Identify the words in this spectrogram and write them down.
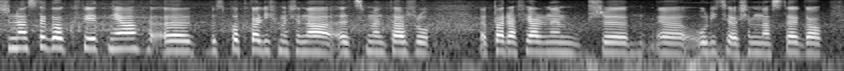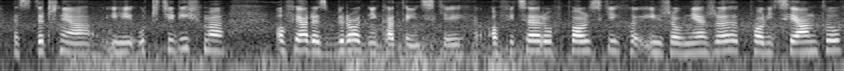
13 kwietnia e, spotkaliśmy się na cmentarzu parafialnym przy e, ulicy 18 stycznia i uczciliśmy ofiary zbrodni katyńskiej, oficerów polskich i żołnierzy, policjantów,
